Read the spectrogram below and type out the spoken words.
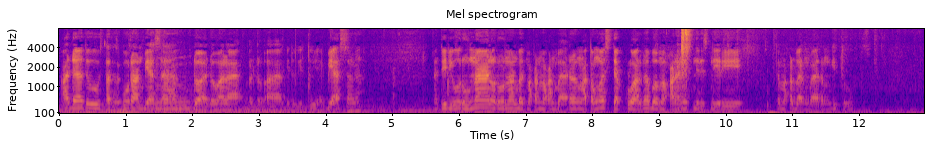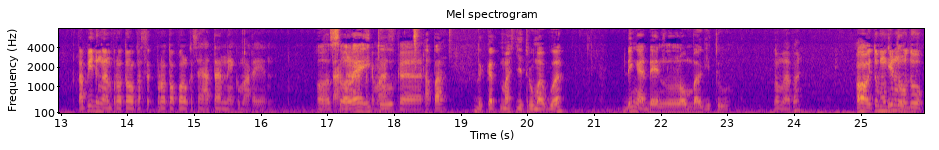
ada tuh status Quran biasa Hmm. doa doa lah berdoa gitu gitu ya biasa lah nanti di urunan urunan buat makan makan bareng atau enggak setiap keluarga bawa makanannya sendiri sendiri kita makan bareng bareng gitu tapi dengan protokol kese- protokol kesehatan yang kemarin Oh, Tangan, soalnya itu masker. apa deket masjid rumah gua dia ngadain lomba gitu. lomba apa oh itu mungkin Itu. untuk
